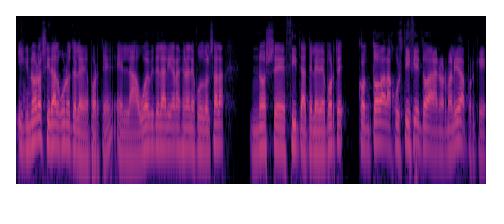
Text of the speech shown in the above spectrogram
Ignoro si da alguno teledeporte. ¿eh? En la web de la Liga Nacional de Fútbol Sala no se cita teledeporte con toda la justicia y toda la normalidad, porque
